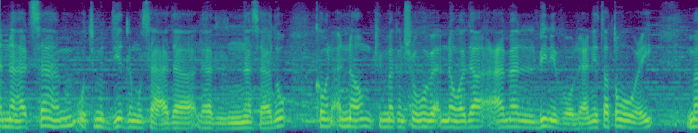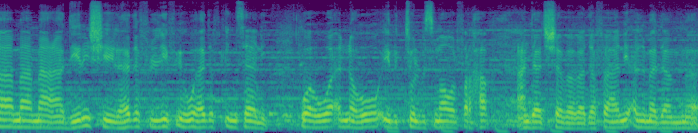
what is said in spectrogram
أنها تساهم وتمد يد المساعدة لهاد الناس هادو كون أنهم كما كنشوفوا بأنه هذا عمل بينيفول يعني تطوعي ما ما ما دايرين شي الهدف اللي فيه هو هدف إنساني وهو أنه يبثوا البسمة والفرحة عند هذا الشباب هذا. فهنيئا لمدام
